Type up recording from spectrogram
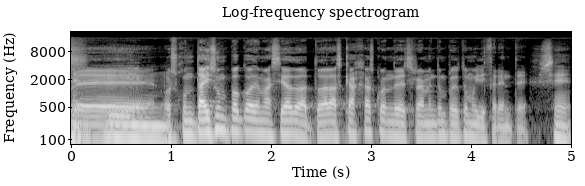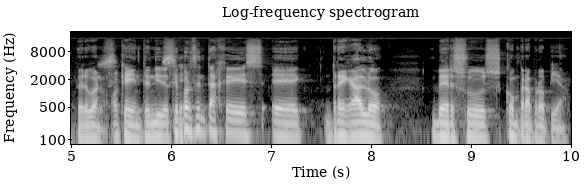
os, eh, Y- os juntáis un poco demasiado a todas las cajas cuando es realmente un producto muy diferente. Sí. Pero bueno, ok, entendido. ¿Qué Sí. porcentaje es eh, regalo versus compra propia?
